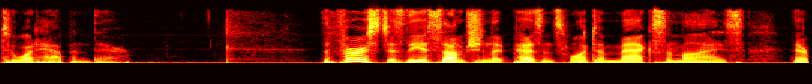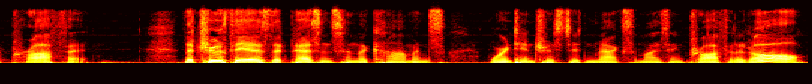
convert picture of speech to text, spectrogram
to what happened there. The first is the assumption that peasants want to maximize their profit. The truth is that peasants in the commons weren't interested in maximizing profit at all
